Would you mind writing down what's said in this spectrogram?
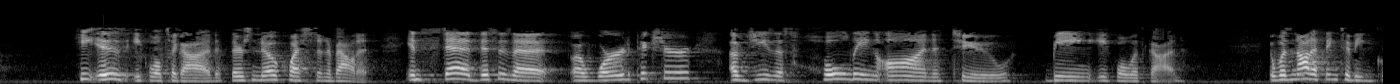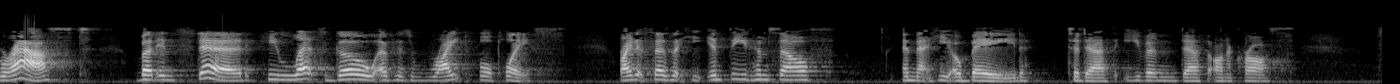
He is equal to God. There's no question about it. Instead, this is a, a word picture of Jesus holding on to being equal with God. It was not a thing to be grasped, but instead, he lets go of his rightful place. Right? It says that he emptied himself and that he obeyed to death, even death on a cross.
